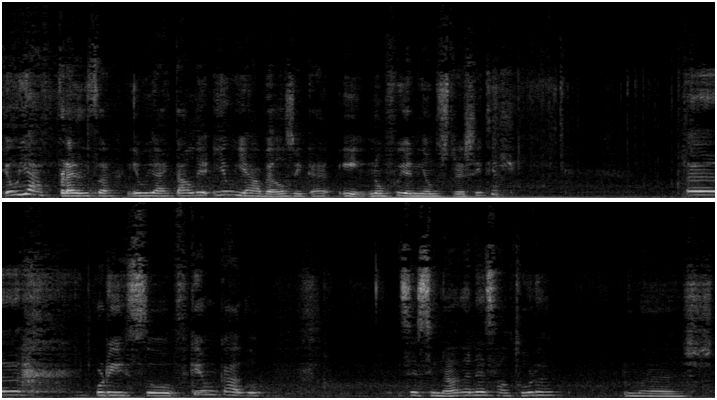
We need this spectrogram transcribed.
eu ia à França, eu ia à Itália eu ia à Bélgica e não fui a nenhum dos três sítios. Uh, por isso, fiquei um bocado decepcionada nessa altura, mas,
